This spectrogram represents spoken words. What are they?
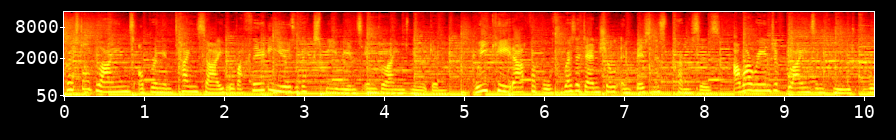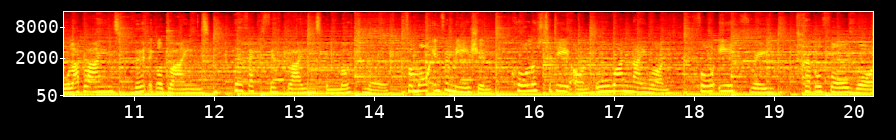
Crystal Blinds are bringing Tyneside over 30 years of experience in blind making. We cater for both residential and business premises. Our range of blinds include roller blinds, vertical blinds, perfect fit blinds and much more. For more information, call us today on 0191 483 4441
